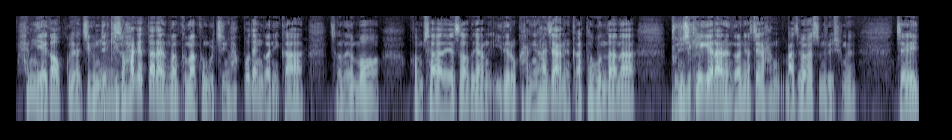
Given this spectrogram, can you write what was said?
한 예가 없고요. 지금 이제 음. 기소하겠다라는 건 그만큼 물증이 확보된 거니까 저는 뭐 검찰에서 그냥 이대로 강행하지 않을까. 더군다나 분식 회계라는 건요. 제가 한, 마지막 말씀드리신 거예요. 제가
